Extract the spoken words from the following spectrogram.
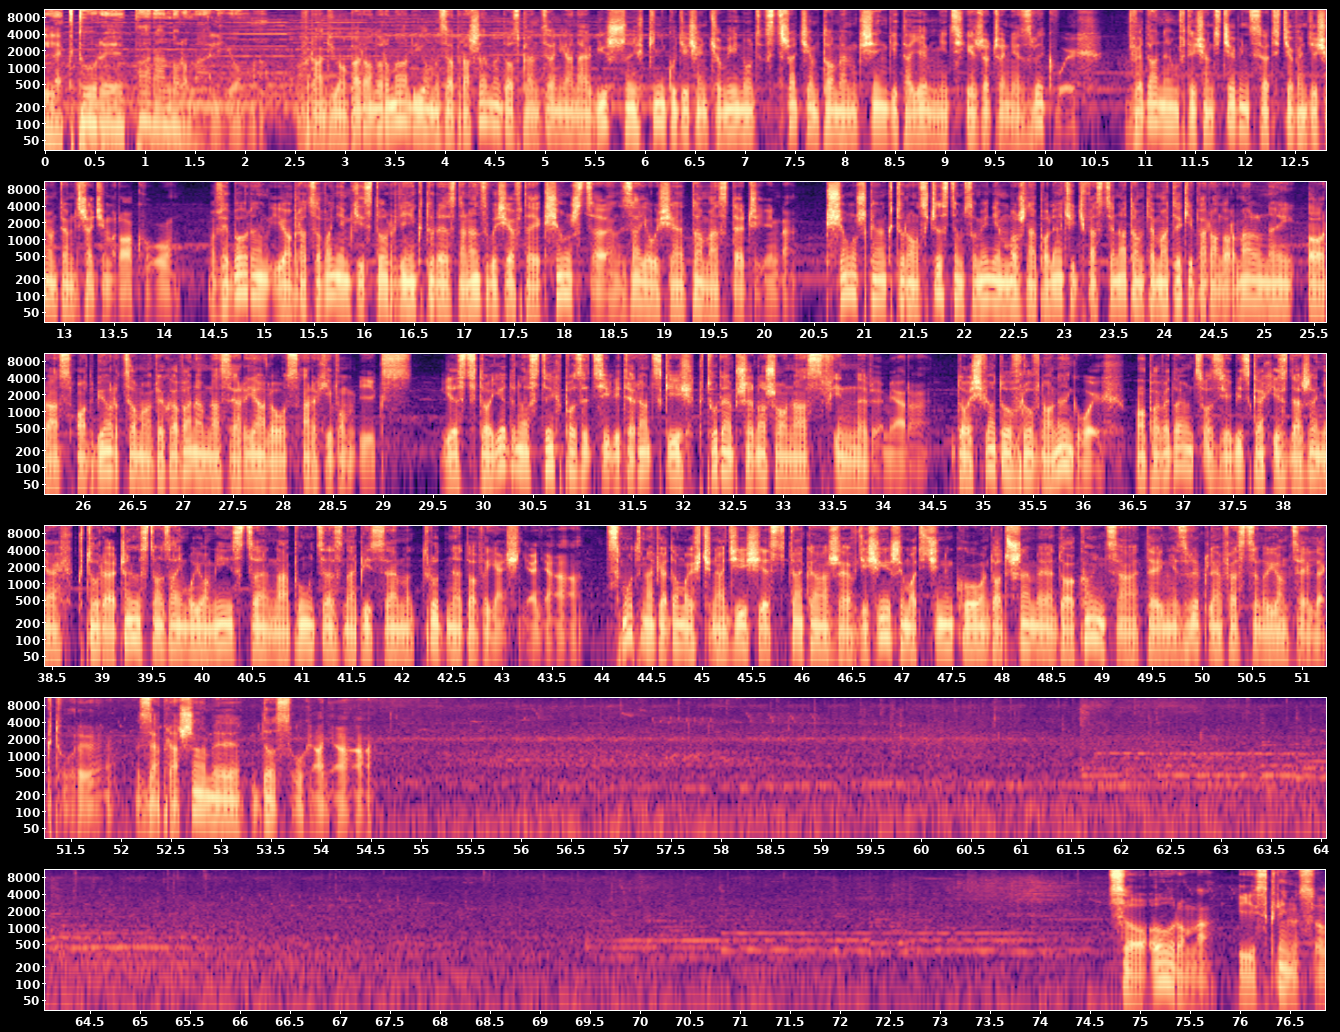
Lektury Paranormalium. W Radio Paranormalium zapraszamy do spędzenia najbliższych kilkudziesięciu minut z trzecim tomem Księgi Tajemnic i Rzeczy Niezwykłych, wydanym w 1993 roku. Wyborem i opracowaniem historii, które znalazły się w tej książce, zajął się Thomas Decin. Książka, którą z czystym sumieniem można polecić fascynatom tematyki paranormalnej oraz odbiorcom wychowanym na serialu z Archiwum X. Jest to jedna z tych pozycji literackich, które przenoszą nas w inny wymiar. Do światów równoległych, opowiadając o zjawiskach i zdarzeniach, które często zajmują miejsce na półce z napisem trudne do wyjaśnienia. Smutna wiadomość na dziś jest taka, że w dzisiejszym odcinku dotrzemy do końca tej niezwykle fascynującej lektury. Zapraszamy do słuchania. Soorm i Skrimsel.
